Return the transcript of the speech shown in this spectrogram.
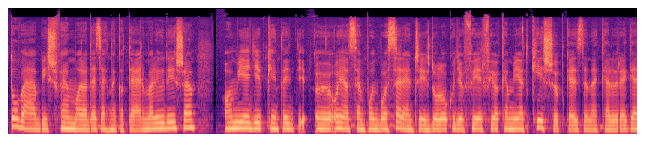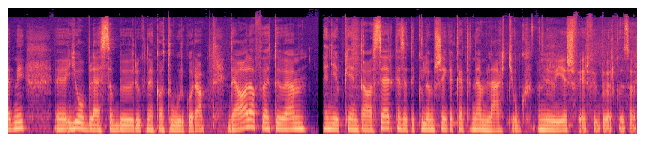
tovább is fennmarad ezeknek a termelődése, ami egyébként egy ö, olyan szempontból szerencsés dolog, hogy a férfiak emiatt később kezdenek el öregedni, ö, jobb lesz a bőrüknek a turgora. De alapvetően egyébként a szerkezeti különbségeket nem látjuk a női és férfi bőr között.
